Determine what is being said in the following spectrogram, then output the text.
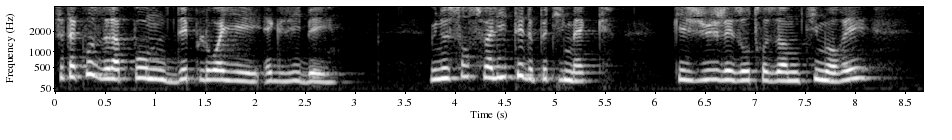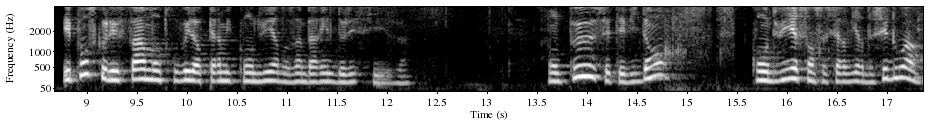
C'est à cause de la paume déployée, exhibée, une sensualité de petit mec qui juge les autres hommes timorés et pense que les femmes ont trouvé leur permis de conduire dans un baril de lessive. On peut, c'est évident, conduire sans se servir de ses doigts.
